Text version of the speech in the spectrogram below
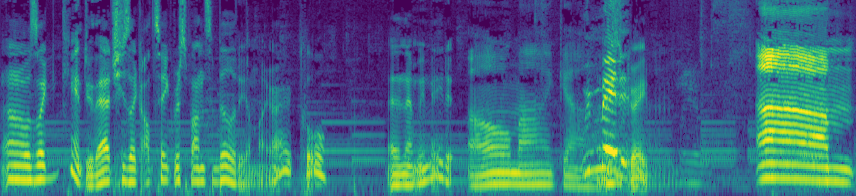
And I was like, you can't do that. She's like, I'll take responsibility. I'm like, all right, cool. And then we made it. Oh my god. We made was it. great. Um,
